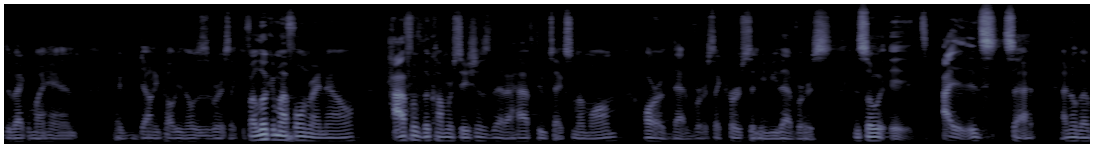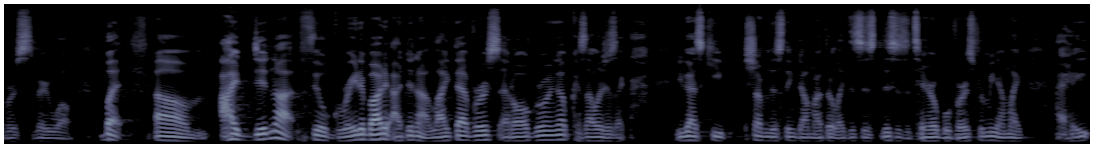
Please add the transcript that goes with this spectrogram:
the back of my hand. Like Downey probably knows this verse. Like if I look at my phone right now, half of the conversations that I have through text with my mom are that verse, like her sending me that verse. And so it's I, it's sad. I know that verse very well, but um, I did not feel great about it. I did not like that verse at all growing up because I was just like, "Ah, you guys keep shoving this thing down my throat. Like this is this is a terrible verse for me. I'm like, I hate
